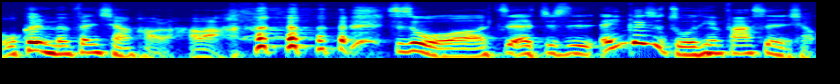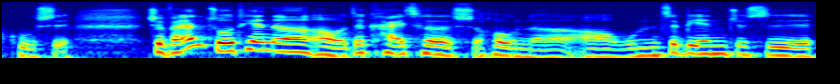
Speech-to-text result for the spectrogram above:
我跟你们分享好了，好吧？这是我这就是应该是昨天发生的小故事。就反正昨天呢，哦，我在开车的时候呢，哦，我们这边就是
